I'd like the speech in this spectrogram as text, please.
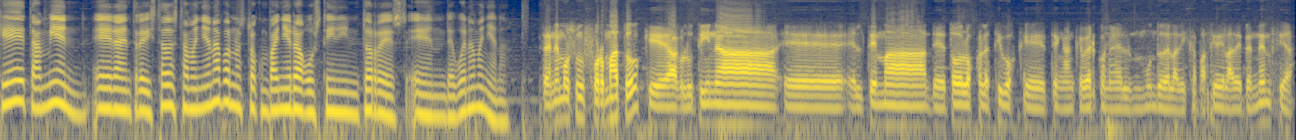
que también era entrevistado esta mañana por nuestro compañero Agustín Torres en De Buena Mañana. Tenemos un formato que aglutina eh, el tema de todos los colectivos que tengan que ver con el mundo de la discapacidad y la dependencia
